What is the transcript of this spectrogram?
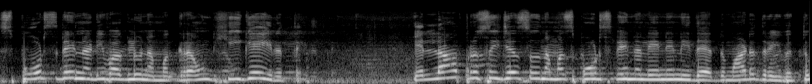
ಸ್ಪೋರ್ಟ್ಸ್ ಡೇ ನಡೆಯುವಾಗಲೂ ನಮ್ಮ ಗ್ರೌಂಡ್ ಹೀಗೇ ಇರುತ್ತೆ. ಎಲ್ಲ ಪ್ರೊಸೀಜರ್ಸು ನಮ್ಮ ಸ್ಪೋರ್ಟ್ಸ್ ಡೇನಲ್ಲಿ ಏನೇನಿದೆ ಅದು ಮಾಡಿದ್ರೆ ಇವತ್ತು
